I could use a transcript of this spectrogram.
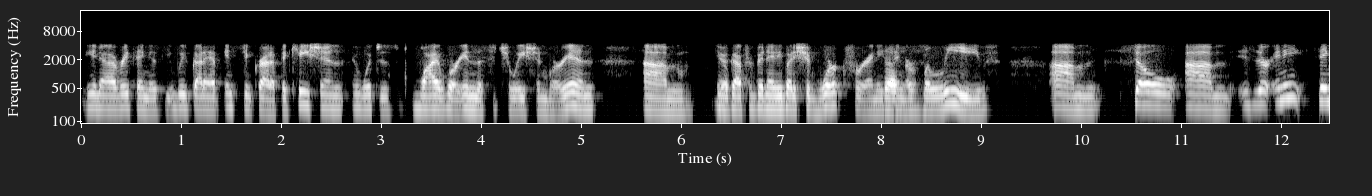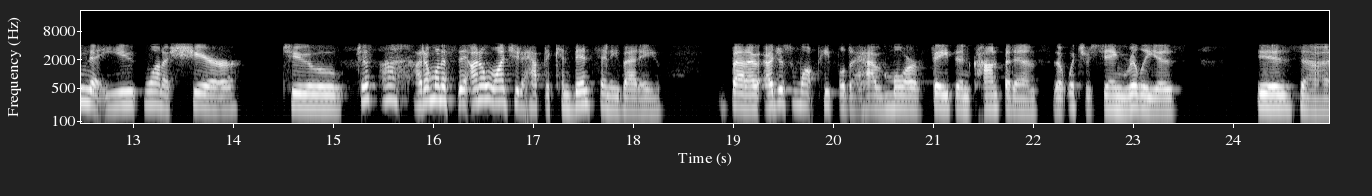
you know everything is we've got to have instant gratification and which is why we're in the situation we're in. Um you know god forbid anybody should work for anything Yes. or believe. Um so, um, is there anything that you want to share to just? Uh, I don't want to say. I don't want you to have to convince anybody, but I, I just want people to have more faith and confidence that what you're seeing really is is. Uh,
